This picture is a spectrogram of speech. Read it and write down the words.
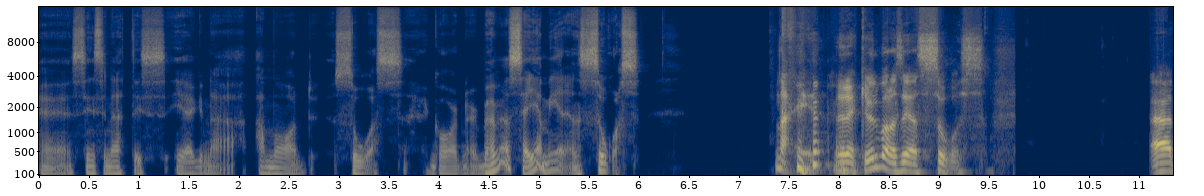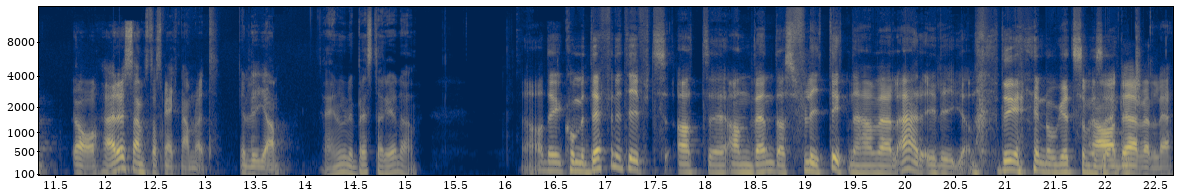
eh, Cincinnatis egna Ahmad Sås Gardner. Behöver jag säga mer än sås? Nej, det räcker väl bara att säga sås. Uh, ja, är det sämsta smeknamnet i ligan? Det är nog det bästa redan. Ja, det kommer definitivt att eh, användas flitigt när han väl är i ligan. Det är nog ett som är ja, säkert. Ja, det är väl det.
